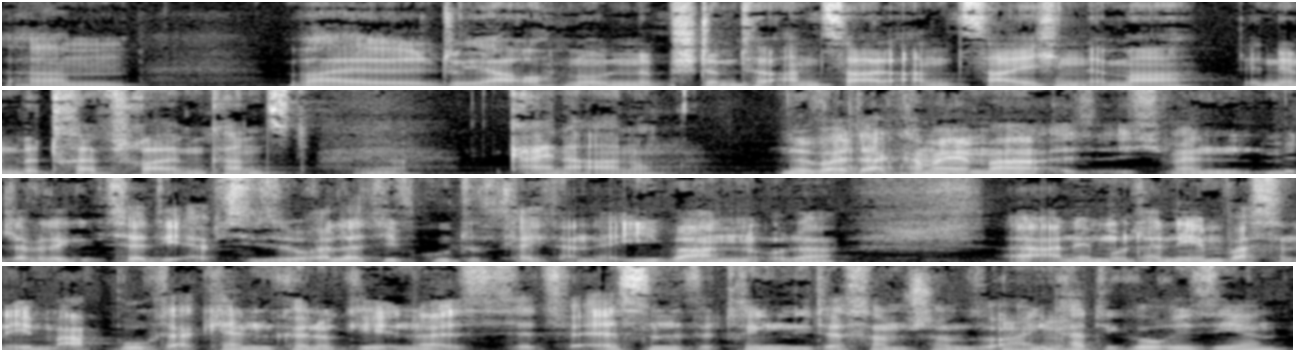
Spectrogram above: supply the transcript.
Ähm, weil du ja auch nur eine bestimmte Anzahl an Zeichen immer in den Betreff schreiben kannst. Ja. Keine Ahnung. Ne, weil da kann man ja immer, ich meine, mittlerweile gibt's ja die Apps, die so relativ gut vielleicht an der IBAN oder äh, an dem Unternehmen, was dann eben abbucht, erkennen können, okay, ne, ist es jetzt für Essen, für Trinken, die das dann schon so mhm. einkategorisieren.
